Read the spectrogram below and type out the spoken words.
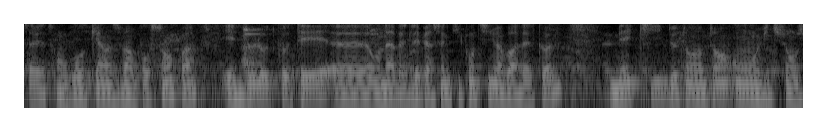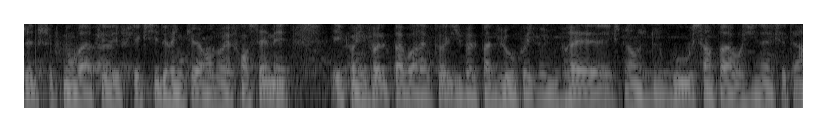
Ça va être en gros 15-20% quoi. Et de l'autre côté, euh, on a bah, les personnes qui continuent à boire de l'alcool, mais qui de temps en temps ont envie de changer, ce que nous on va appeler les flexi drinkers en vrai français, mais et quand ils veulent pas boire d'alcool, ils veulent pas de l'eau, quoi. Ils veulent une vraie expérience de goût, sympa, originale, etc.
